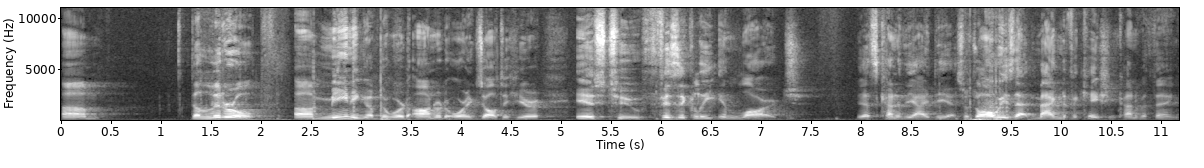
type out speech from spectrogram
Um, the literal uh, meaning of the word honored or exalted here is to physically enlarge. That's kind of the idea. So it's always that magnification kind of a thing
